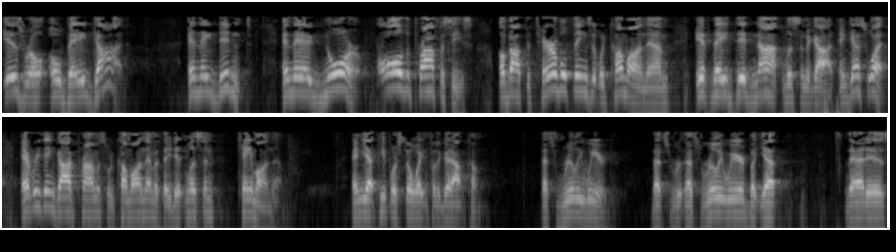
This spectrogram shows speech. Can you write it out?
Israel obeyed God. And they didn't. And they ignore all the prophecies about the terrible things that would come on them if they did not listen to God. And guess what? Everything God promised would come on them if they didn't listen, came on them. And yet people are still waiting for the good outcome. That's really weird. That's, that's really weird, but yet that is,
